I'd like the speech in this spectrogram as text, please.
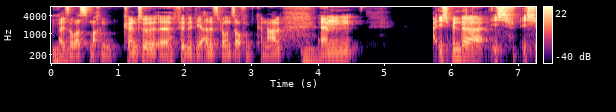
mhm. bei sowas machen könnte. Äh, findet ihr alles bei uns auf dem Kanal. Mhm. Ähm, ich bin da, ich, ich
